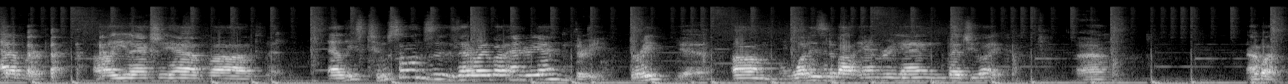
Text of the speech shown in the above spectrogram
ever. Uh, you actually have uh, at least two songs. Is that right about Andrew Yang? Three. Three. Yeah. Um, what is it about Andrew Yang that you like? Uh, I about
